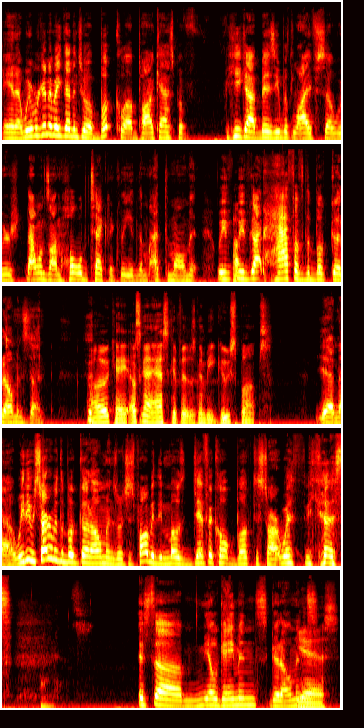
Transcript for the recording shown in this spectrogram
and uh, we were going to make that into a book club podcast, but he got busy with life, so we're that one's on hold technically at the, at the moment. We've we've got half of the book Good Omens done. oh, okay. I was gonna ask if it was gonna be Goosebumps. Yeah, no, we we started with the book Good Omens, which is probably the most difficult book to start with because it's um, Neil Gaiman's Good Omens. Yes.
